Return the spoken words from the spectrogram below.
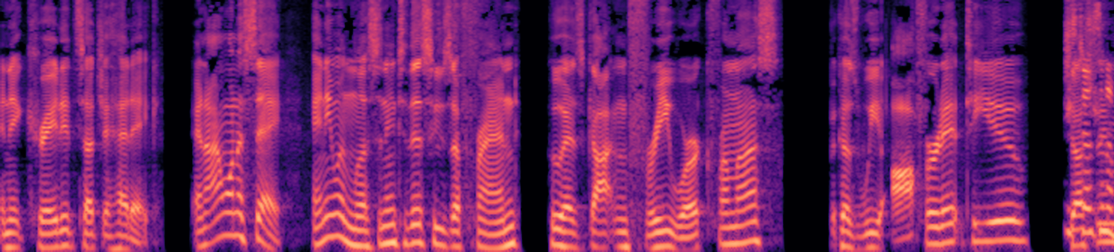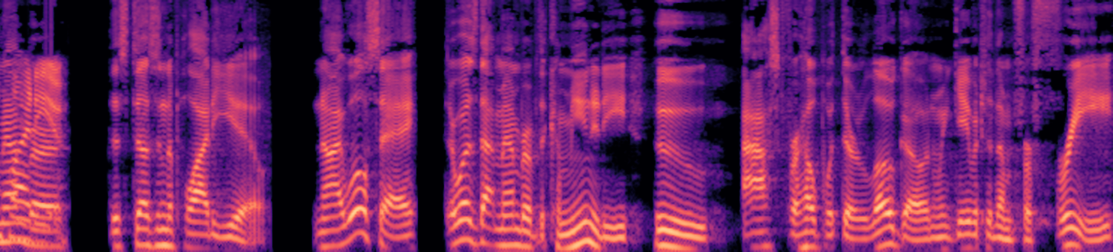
And it created such a headache. And I want to say, anyone listening to this who's a friend who has gotten free work from us because we offered it to you, This just doesn't apply to remember you. this doesn't apply to you. Now, I will say there was that member of the community who asked for help with their logo and we gave it to them for free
